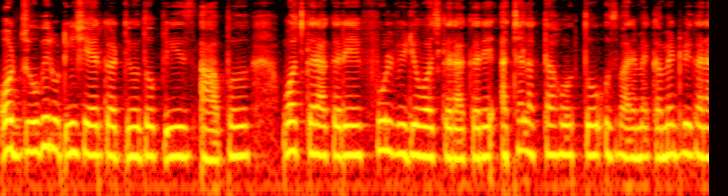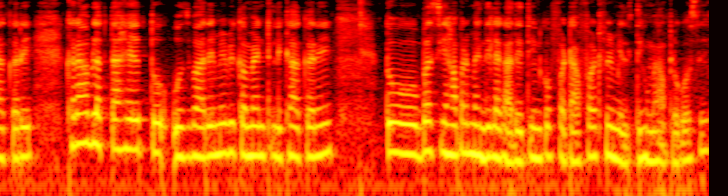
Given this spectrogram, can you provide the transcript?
और जो भी रूटीन शेयर करती हूँ तो प्लीज़ आप वॉच करा करें फुल वीडियो वॉच करा करें। अच्छा लगता हो तो उस बारे में कमेंट भी करा करें। ख़राब लगता है तो उस बारे में भी कमेंट लिखा करें। तो बस यहाँ पर मेहंदी लगा देती हूँ, इनको फटाफट फिर मिलती हूँ मैं आप लोगों से।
